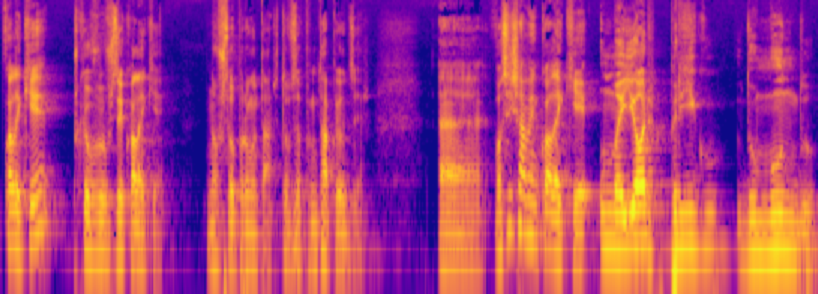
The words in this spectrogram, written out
qual é que é? Porque eu vou-vos dizer qual é que é. Não estou a perguntar, estou-vos a perguntar para eu dizer. Uh, vocês sabem qual é que é o maior perigo do mundo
